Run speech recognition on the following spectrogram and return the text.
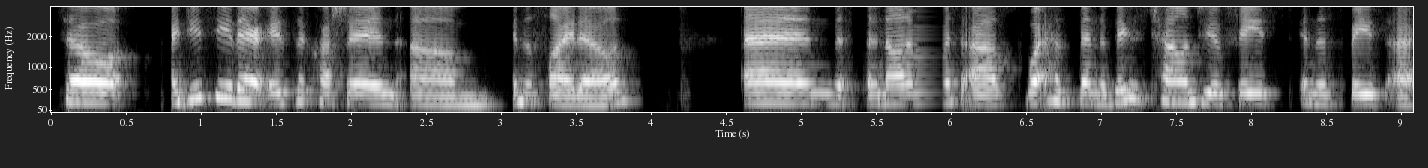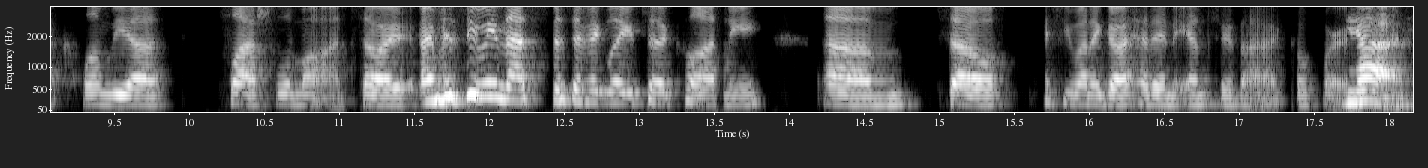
So I do see there is a question um, in the Slido and Anonymous asked, what has been the biggest challenge you have faced in the space at Columbia slash Lamont? So I, am assuming that's specifically to Kalani. Um, so if you want to go ahead and answer that, go for it. Yeah,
